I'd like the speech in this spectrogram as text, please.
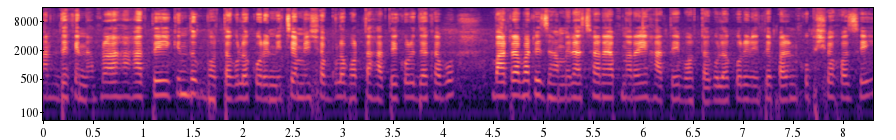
আর দেখেন আপনার হাতেই কিন্তু ভর্তাগুলো করে নিচ্ছি। আমি সবগুলো ভর্তা হাতে করে দেখাবো। বাটা বাটি ঝামেলা ছাড়া আপনারা এই হাতে ভর্তাগুলো করে নিতে পারেন খুব সহজেই।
